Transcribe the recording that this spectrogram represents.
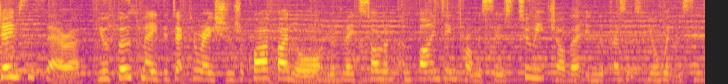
James and Sarah, you have both made the declarations required by law and have made solemn and binding promises to each other in the presence of your witnesses,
